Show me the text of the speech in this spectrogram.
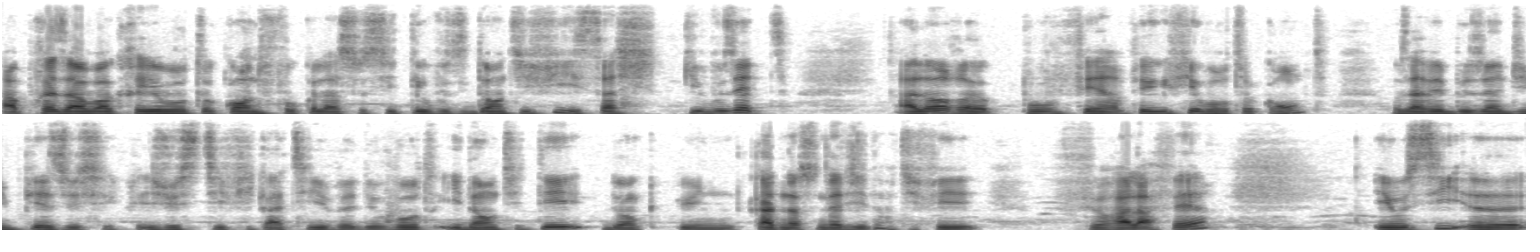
après avoir créé votre compte, il faut que la société vous identifie sache qui vous êtes. Alors, euh, pour faire vérifier votre compte, vous avez besoin d'une pièce justificative de votre identité. Donc, une carte nationale d'identifié fera l'affaire. Et aussi euh,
